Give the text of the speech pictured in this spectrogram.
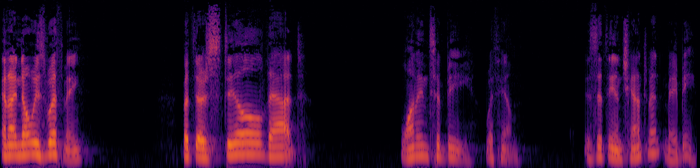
and I know He's with me. But there's still that wanting to be with Him. Is it the enchantment? Maybe.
